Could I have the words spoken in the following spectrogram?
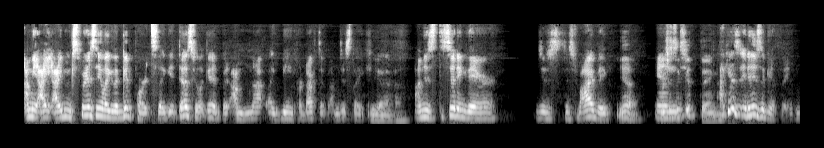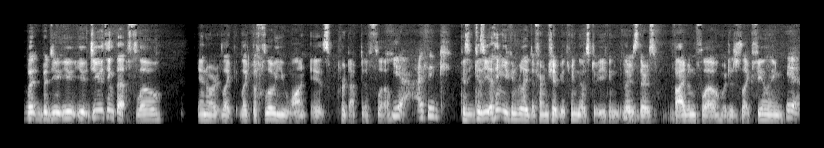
I mean, I, I'm experiencing like the good parts. Like it does feel good, but I'm not like being productive. I'm just like, Yeah, I'm just sitting there, just just vibing, yeah, and which is a good thing. I guess it is a good thing. But but do you, you, you do you think that flow, in order like like the flow you want is productive flow? yeah, I think Because because I think you can really differentiate between those two. You can there's Mhm. there's vibe and flow, which is just like feeling yeah,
